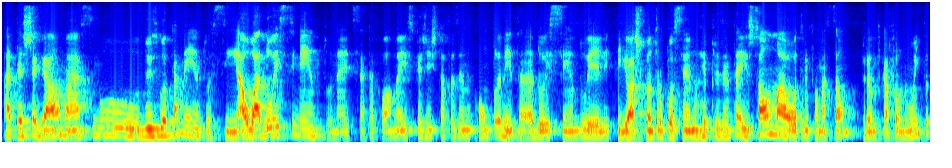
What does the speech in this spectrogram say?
até chegar ao máximo do esgotamento, assim, ao adoecimento, né? De certa forma é isso que a gente está fazendo com o planeta, adoecendo ele. E eu acho que o antropoceno representa isso. Só uma outra informação, para não ficar falando muito.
